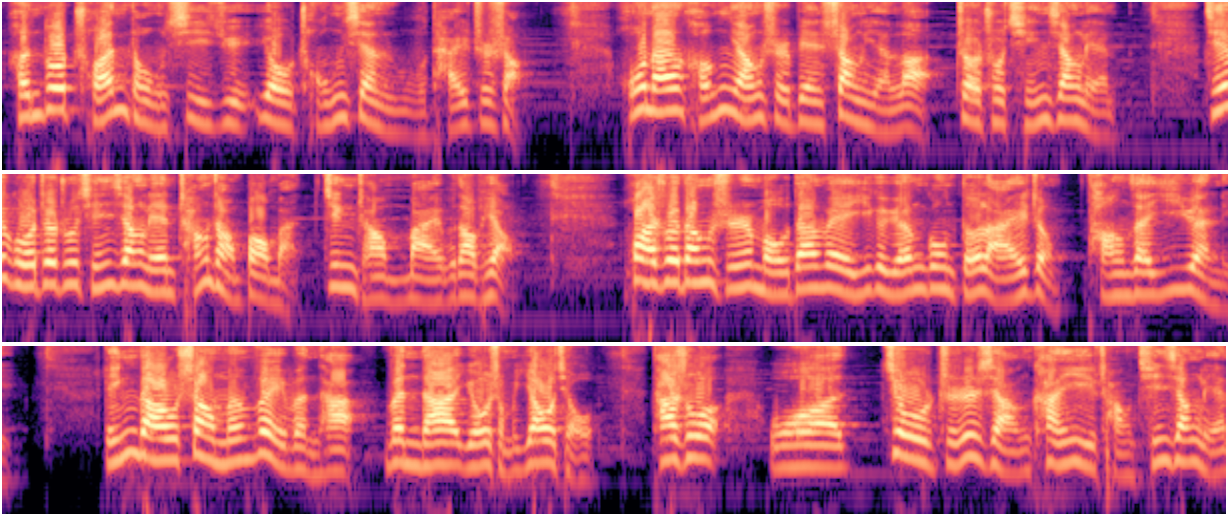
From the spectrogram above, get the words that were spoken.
很多传统戏剧又重现舞台之上。湖南衡阳市便上演了这出《秦香莲》，结果这出《秦香莲》场场爆满，经常买不到票。话说当时某单位一个员工得了癌症，躺在医院里，领导上门慰问他，问他有什么要求，他说：“我就只想看一场《秦香莲》。”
